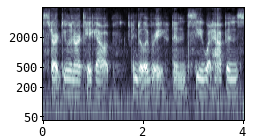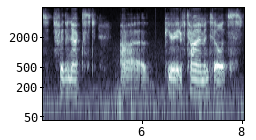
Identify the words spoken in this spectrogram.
start doing our takeout and delivery and see what happens for the next uh, period of time until it's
